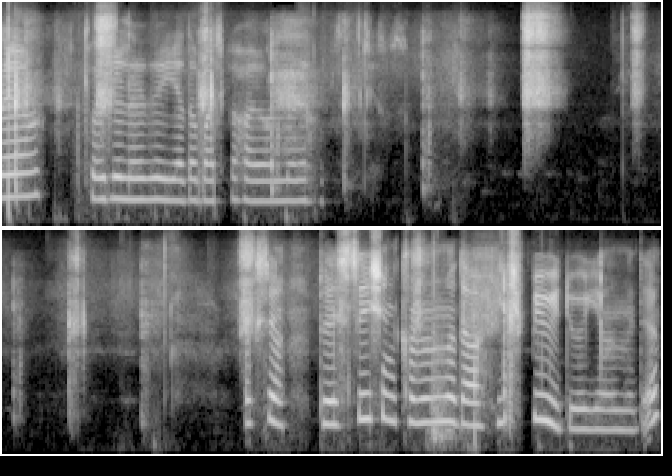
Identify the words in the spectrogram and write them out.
veya köylüleri ya da başka hayvanları hapsedeceğiz. Arkadaşlar PlayStation kanalına daha hiçbir video gelmedi.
